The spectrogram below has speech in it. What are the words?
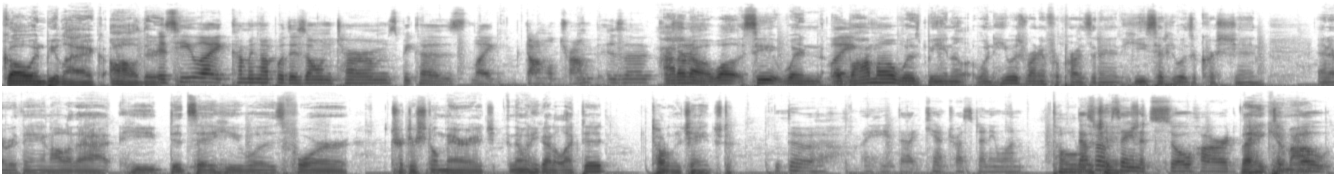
go and be like, oh, there. Is he like coming up with his own terms because like Donald Trump is a? Christian? I don't know. Well, see, when Like- Obama was being a, when he was running for president, he said he was a Christian and everything and all of that. He did say he was for traditional marriage, and then when he got elected, totally changed. Ugh, I hate that. You can't trust anyone. Totally That's what I'm saying. It's so hard That he to came out. vote.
